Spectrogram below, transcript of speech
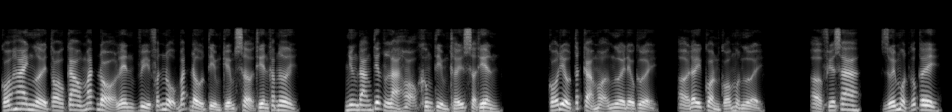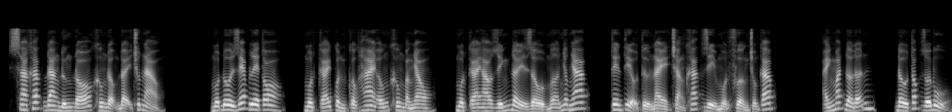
Có hai người to cao mắt đỏ lên vì phẫn nộ bắt đầu tìm kiếm sở thiên khắp nơi. Nhưng đáng tiếc là họ không tìm thấy sở thiên. Có điều tất cả mọi người đều cười, ở đây còn có một người. Ở phía xa, dưới một gốc cây, xa khắc đang đứng đó không động đậy chút nào. Một đôi dép lê to, một cái quần cộc hai ống không bằng nhau, một cái áo dính đầy dầu mỡ nhấp nháp, tên tiểu tử này chẳng khác gì một phường trộm cắp. Ánh mắt đờ đẫn, đầu tóc rối bù,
